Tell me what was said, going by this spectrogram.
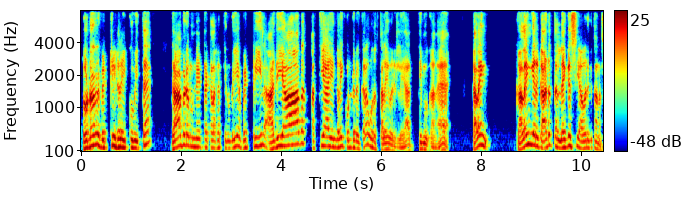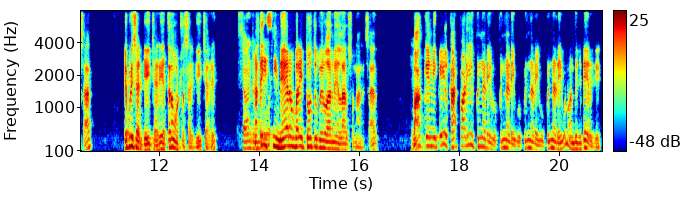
தொடர் வெற்றிகளை குவித்த திராவிட முன்னேற்ற கழகத்தினுடைய வெற்றியில் அழியாத அத்தியாயங்களை கொண்டிருக்கிற ஒரு தலைவர் இல்லையா திமுக கலை கலைஞருக்கு அடுத்த லெகசி அவருக்கு தானே சார்? எப்படி சார் ஜெயிச்சாரு? எத்தனை ஓட்டுல சார் ஜெயிச்சாரு? கடைசி நேரம் வரை தோத்து போயிடுவாருன்னு எல்லாரும் சொன்னாங்க சார். வாக்கு எண்ணிக்கையில் காட்பாடியில் பின்னடைவு பின்னடைவு பின்னடைவு பின்னடைவுன்னு வந்துகிட்டே இருக்கு.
